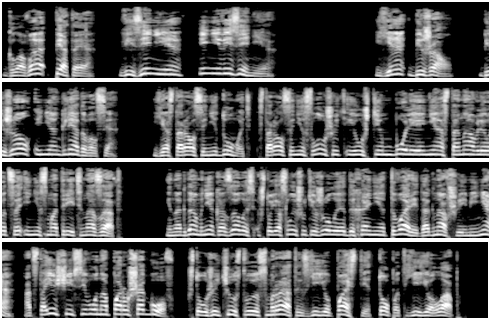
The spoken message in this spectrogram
Глава пятая. Везение и невезение. Я бежал. Бежал и не оглядывался. Я старался не думать, старался не слушать и уж тем более не останавливаться и не смотреть назад. Иногда мне казалось, что я слышу тяжелое дыхание твари, догнавшей меня, отстающей всего на пару шагов, что уже чувствую смрад из ее пасти, топот ее лап.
